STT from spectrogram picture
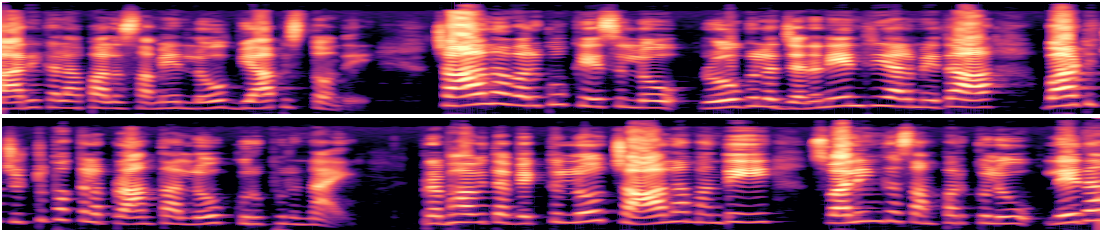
కార్యకలాపాల సమయంలో వ్యాపిస్తోంది. చాలా వరకు కేసుల్లో రోగుల జననేంద్రియాల మీద వాటి చుట్టుపక్కల ప్రాంతాల్లో కురుపులున్నాయి. ప్రభావిత వ్యక్తుల్లో చాలా మంది స్వలింగ సంపర్కులు లేదా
